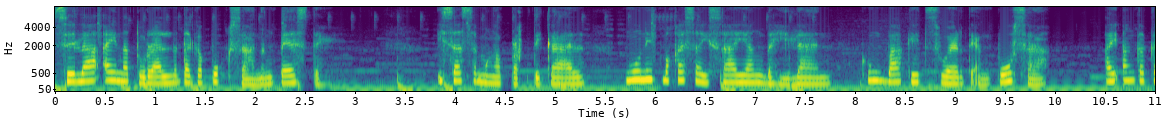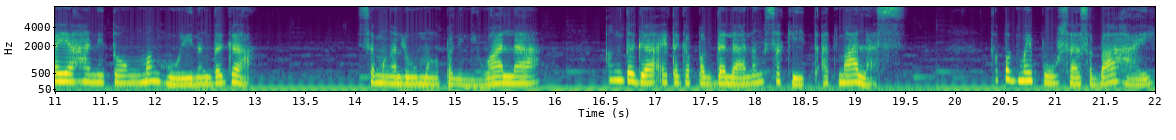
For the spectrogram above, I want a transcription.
sila ay natural na tagapuksa ng peste. Isa sa mga praktikal ngunit makasaysayang dahilan kung bakit swerte ang pusa ay ang kakayahan nitong manghuli ng daga. Sa mga lumang paniniwala, ang daga ay tagapagdala ng sakit at malas. Kapag may pusa sa bahay,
